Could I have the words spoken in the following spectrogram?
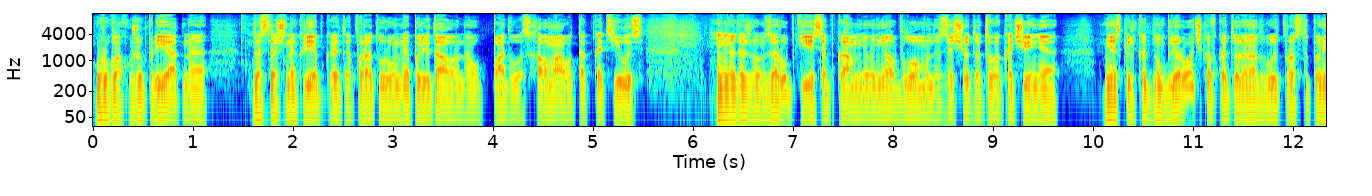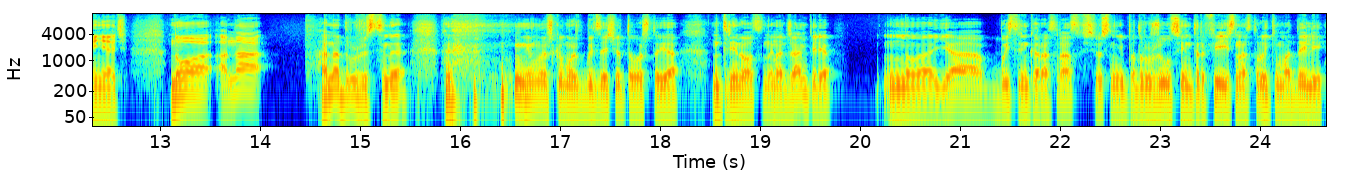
в руках уже приятная, достаточно крепкая. Эта аппаратура у меня полетала, она упадала с холма, вот так катилась. У меня даже вон зарубки есть об камне, у нее обломаны за счет этого качения несколько дублерочков, которые надо будет просто поменять. Но она она дружественная. Немножко, может быть, за счет того, что я натренировался на джампере. Но я быстренько раз-раз все с ней подружился, интерфейс, настройки моделей,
